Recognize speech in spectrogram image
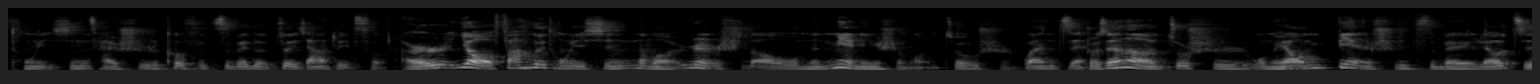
同理心才是克服自卑的最佳对策。而要发挥同理心，那么认识到我们面临什么就是关键。首先呢，就是我们要辨识自卑，了解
